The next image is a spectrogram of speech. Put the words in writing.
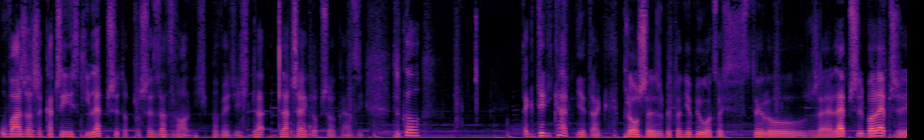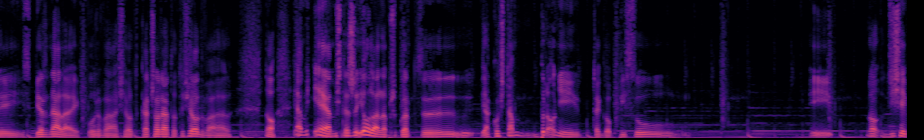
uważa, że Kaczyński lepszy, to proszę zadzwonić i powiedzieć dla, dlaczego przy okazji. Tylko tak delikatnie tak proszę, żeby to nie było coś w stylu, że lepszy, bo lepszy i spierdalaj, kurwa, się od kaczora, to ty się odwal. No, ja nie, ja myślę, że Jola na przykład y, jakoś tam broni tego PiSu i no, dzisiaj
